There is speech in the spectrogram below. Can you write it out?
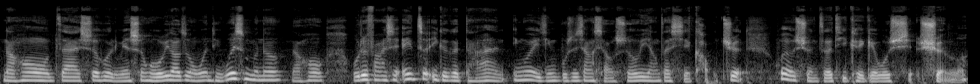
然后在社会里面生活会遇到这种问题，为什么呢？然后我就发现，哎，这一个个答案，因为已经不是像小时候一样在写考卷，会有选择题可以给我选选了，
